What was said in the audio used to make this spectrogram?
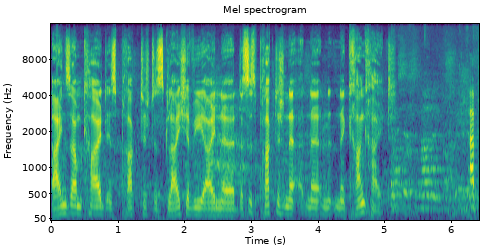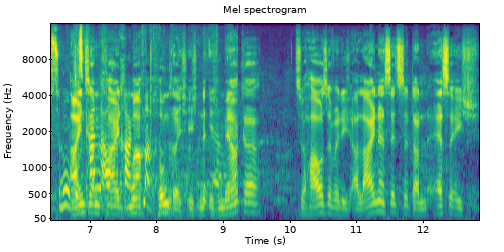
Einsamkeit ist praktisch das gleiche wie eine, das ist praktisch eine, eine, eine Krankheit. Absolut. Das Einsamkeit macht machen. hungrig. Ich, ich merke zu Hause, wenn ich alleine sitze, dann esse ich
